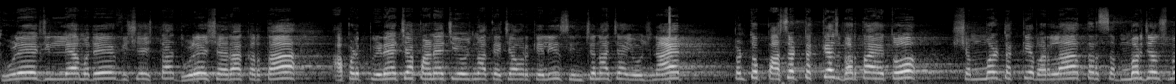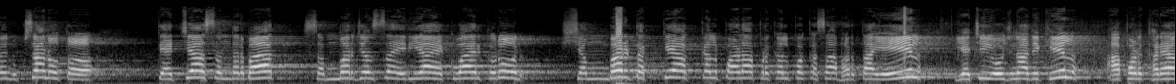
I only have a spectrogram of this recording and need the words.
धुळे जिल्ह्यामध्ये विशेषतः धुळे शहराकरता आपण पिण्याच्या पाण्याची योजना त्याच्यावर केली सिंचनाच्या योजना आहेत. पण तो पासष्ट टक्केच भरता येतो. शंभर टक्के भरला तर सबमर्जन्समुळे नुकसान होतं. त्याच्या संदर्भात सबमर्जन्सचा एरिया एक्वायर करून शंभर टक्के अक्कलपाडा प्रकल्प कसा भरता येईल याची योजना देखील आपण खऱ्या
